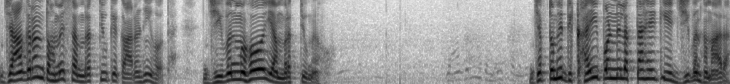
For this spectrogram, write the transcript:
जागरण तो हमेशा मृत्यु के कारण ही होता है। जीवन में हो या मृत्यु में हो। जब तुम्हें दिखाई पड़ने लगता है कि यह जीवन हमारा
